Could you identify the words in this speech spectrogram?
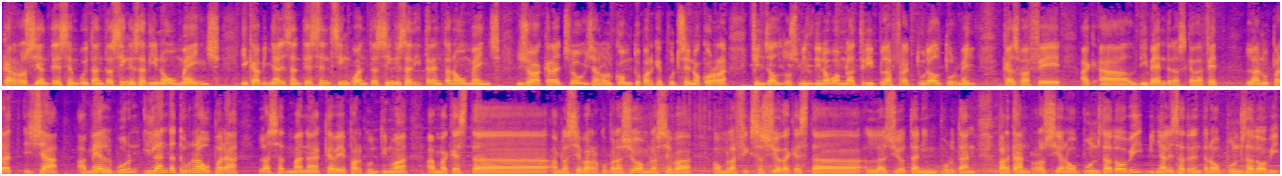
que Rossi en té 185, és a dir, 9 menys, i que Vinyales en té 155, és a dir, 39 menys. Jo a Cratchlow ja no el compto perquè potser no corre fins al 2019 amb la triple fractura al turmell que es va fer el divendres, que de fet l'han operat ja a Melbourne i l'han de tornar a operar la setmana que ve per continuar amb, aquesta, amb la seva recuperació, amb la, seva, amb la fixació d'aquesta lesió tan important. Per tant, Rossi a 9 punts de Dovi, Vinyales a 39 punts de Dovi.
